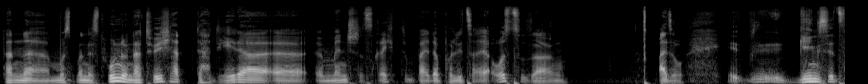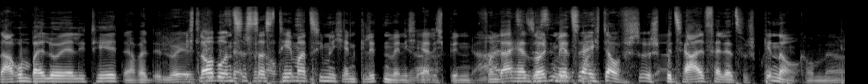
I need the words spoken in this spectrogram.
dann äh, muss man es tun. Und natürlich hat, hat jeder äh, Mensch das Recht, bei der Polizei auszusagen. Also äh, ging es jetzt darum bei Loyalität? Aber Loyalität ich glaube, uns ist, ja ist das Thema ziemlich entglitten, wenn ich ja. ehrlich bin. Von ja, daher sollten wir jetzt mal, echt auf Spezialfälle zu sprechen genau. kommen.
